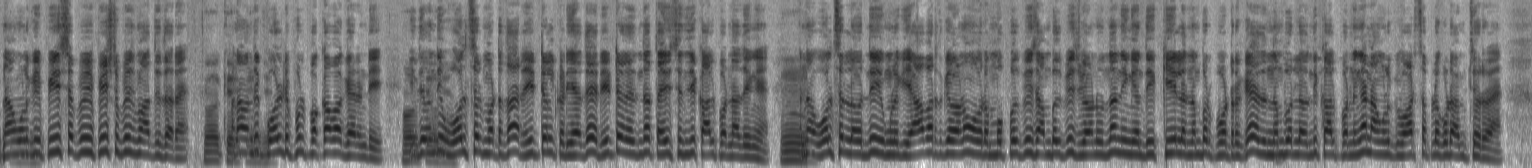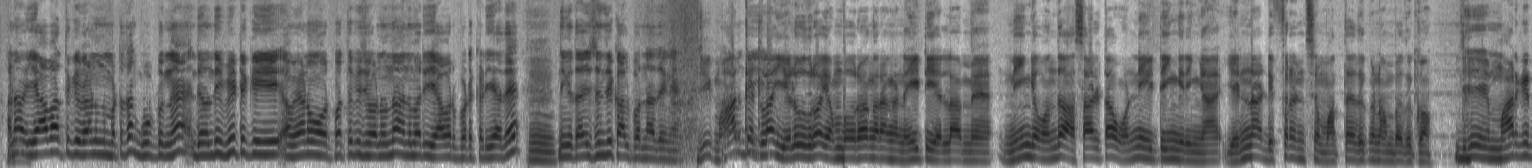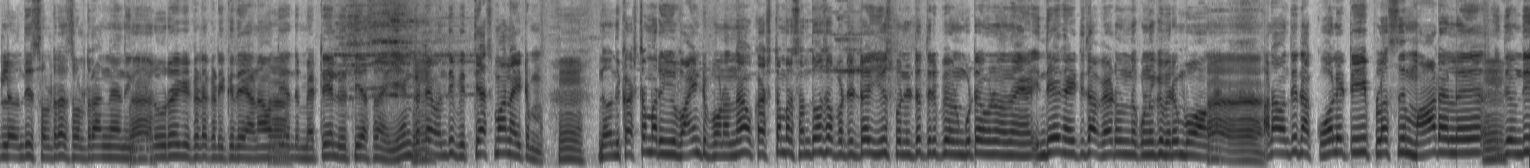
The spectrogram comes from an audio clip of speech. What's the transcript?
நான் உங்களுக்கு பீஸ் பீஸ் டு பீஸ் மாத்தி தரேன். ஆனா வந்து குவாலிட்டி ஃபுல் பக்காவா கேரண்டி இது வந்து ஹோல்சேல் மட்டும் தான் ரீட்டைல் கிடையாது. ரீட்டைல் இருந்தா தயவு செஞ்சு கால் பண்ணாதீங்க. ஏன்னா ஹோல்சேல்ல வந்து உங்களுக்கு வியாபாரத்துக்கு வேணும் ஒரு முப்பது பீஸ் ஐம்பது பீஸ் வேணும்னா நீங்க வந்து கீழே நம்பர் போட்டிருக்கேன். அது நம்பர்ல வந்து கால் பண்ணுங்க. நான் உங்களுக்கு வாட்ஸ்அப்ல கூட அனுப்பிச்சிடுவேன் ஆனா வியாபாரத்துக்கு வேணும்னு மட்டும் தான் கூப்பிடுங்க இது வந்து வீட்டுக்கு வேணும் ஒரு பத்து பீஸ் வேணும்னா அந்த மாதிரி வியாபாரப்பட்ட கிடையாது. நீங்க தயவு செஞ்சு கால் பண்ணாதீங்க. ஜி மார்க்கெட்லாம் எழுபது ரூபா எண்பது ரூபாங்கிறாங்க நைட்டி எல்லாமே. நீங்க வந்து அசால்ட்டா ஒன் எயிட்டிங்கிறீங்க என்ன டிஃபரன்ஸ் மற்ற இதுக்கும் நம்ம இதுக்கும்? இது மார்க்கெட்ல வந்து சொல்ற சொல்றாங்க. நீங்க எழுபது ரூபாய்க்கு கிட்ட கிடைக்குது. ஆனா வந்து அந்த மெட்டீரியல் வித்தியாசம். என்கிட்ட வந்து வித்தியாசமான ஐட்டம் இந்த வந்து கஸ்டமர் வாங்கிட்டு போனோம்னா கஸ்டமர் சந்தோஷப்பட்டுட்டு யூஸ் பண்ணிட்டு திருப்பி உங்ககிட்ட இதே நைட்டி தான் வேணும்னு விரும்புவாங்க. ஆ, ஆ. ஆனா வந்து நான் குவாலிட்டி ப்ளஸ் மாடலு இது வந்து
